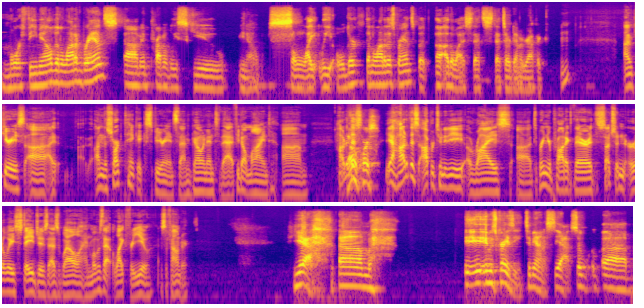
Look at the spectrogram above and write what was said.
more female than a lot of brands, um, and probably skew you know slightly older than a lot of those brands. But uh, otherwise, that's that's our demographic. Mm-hmm. I'm curious uh, I, on the Shark Tank experience. Then going into that, if you don't mind. Um, how did no, this, of course. Yeah, how did this opportunity arise uh, to bring your product there at such an early stages as well? And what was that like for you as a founder? Yeah. Um, it, it, was crazy, to be honest. Yeah. So uh,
